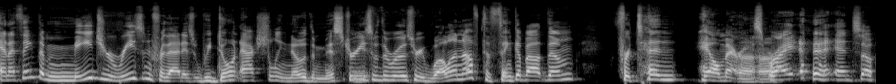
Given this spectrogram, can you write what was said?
And I think the major reason for that is we don't actually know the mysteries mm-hmm. of the rosary well enough to think about them for 10 Hail Marys, uh-huh. right? and so,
